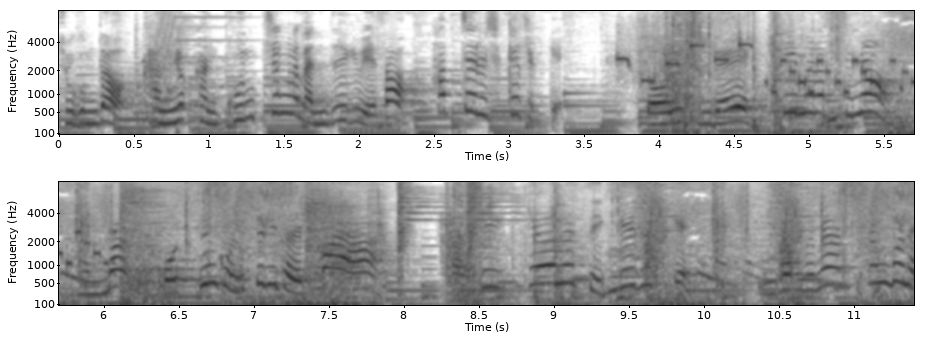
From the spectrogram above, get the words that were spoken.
조금 더 강력한 곤충을 만들기 위해서 합체를 시켜줄게. 너희 둘의 힘을 합치면 정말 멋진 곤충이 될 거야. 다시 태어날 수 있게 해줄게. 이 정도면 충분해.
